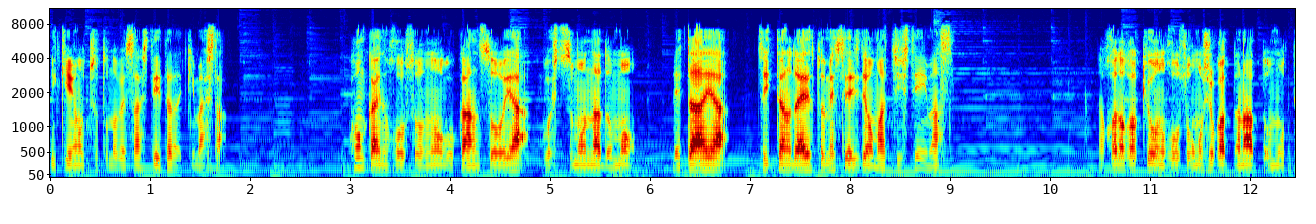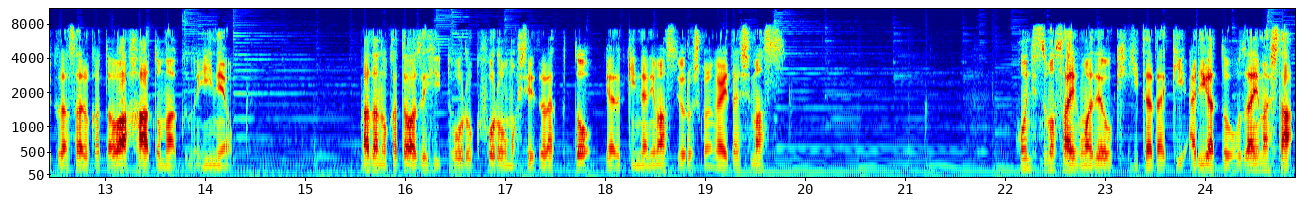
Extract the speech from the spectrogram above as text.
意見をちょっと述べさせていただきました。今回の放送のご感想やご質問なども、レターや Twitter のダイレクトメッセージでお待ちしています。なかなか今日の放送面白かったなと思ってくださる方は、ハートマークのいいねを。まだの方はぜひ登録、フォローもしていただくとやる気になります。よろしくお願いいたします。本日も最後までお聴きいただきありがとうございました。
